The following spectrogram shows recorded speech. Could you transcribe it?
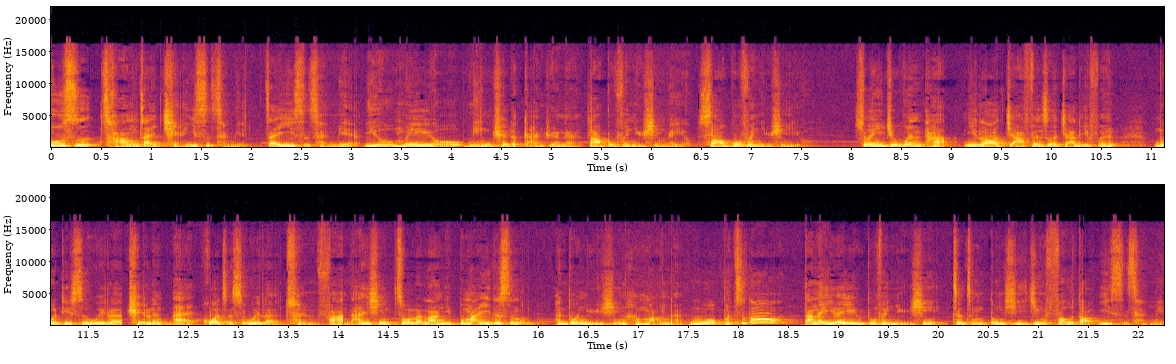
都是藏在潜意识层面，在意识层面有没有明确的感觉呢？大部分女性没有，少部分女性有。所以你就问他：你闹假分手、假离婚，目的是为了确认爱，或者是为了惩罚男性做了让你不满意的事吗？很多女性很茫然，我不知道。当然，也有一部分女性，这种东西已经浮到意识层面。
